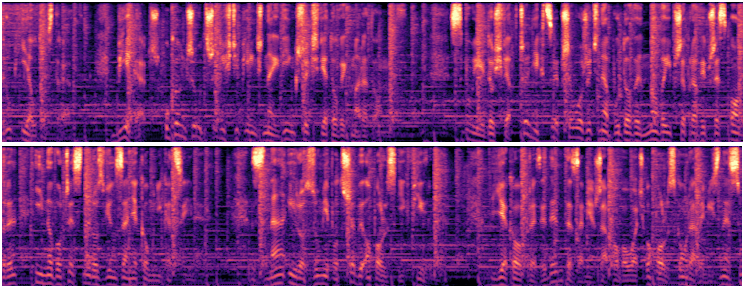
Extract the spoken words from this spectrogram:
dróg i autostrad. Biegacz ukończył 35 największych światowych maratonów. Swoje doświadczenie chce przełożyć na budowę nowej przeprawy przez Odrę i nowoczesne rozwiązania komunikacyjne. Zna i rozumie potrzeby opolskich firm. Jako prezydent zamierza powołać Opolską Radę Biznesu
